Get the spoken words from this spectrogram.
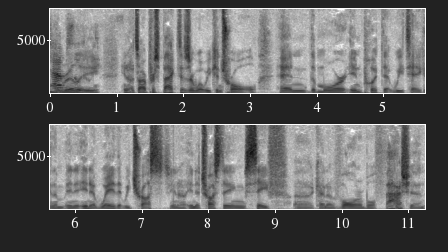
Absolutely. and really you know it's our perspectives are what we control and the more input that we take in, in, in a way that we trust you know in a trusting safe uh, kind of vulnerable fashion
